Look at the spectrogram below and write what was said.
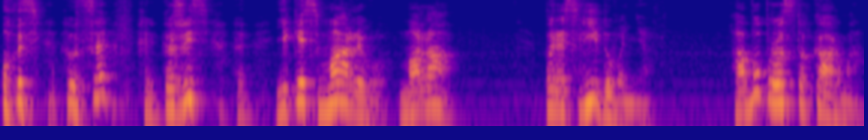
Ось це, кажись, якесь марево, мара, переслідування. Або просто карма.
